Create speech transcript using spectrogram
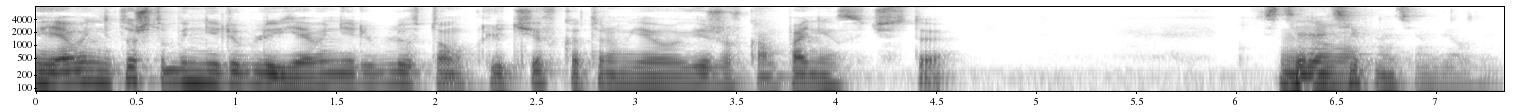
Я его не то чтобы не люблю, я его не люблю в том ключе, в котором я его вижу в компаниях зачастую. Стереотип на тимбилдинг.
